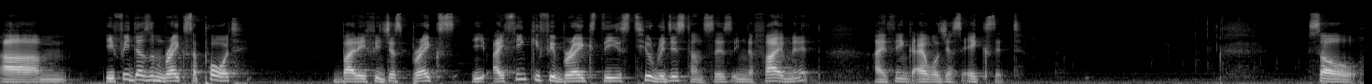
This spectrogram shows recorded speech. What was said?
um, if it doesn't break support, but if it just breaks, I think if it breaks these two resistances in the 5 minute, I think I will just exit. So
